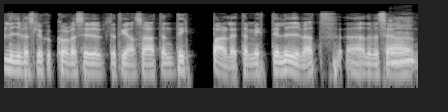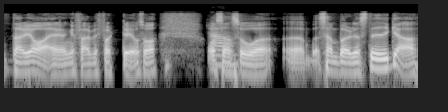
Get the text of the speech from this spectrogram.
livets lyckokurva ser ut lite grann så här att den dippar lite mitt i livet, eh, det vill säga mm. där jag är ungefär vid 40 och så. Ja. Och sen så sen börjar den stiga,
